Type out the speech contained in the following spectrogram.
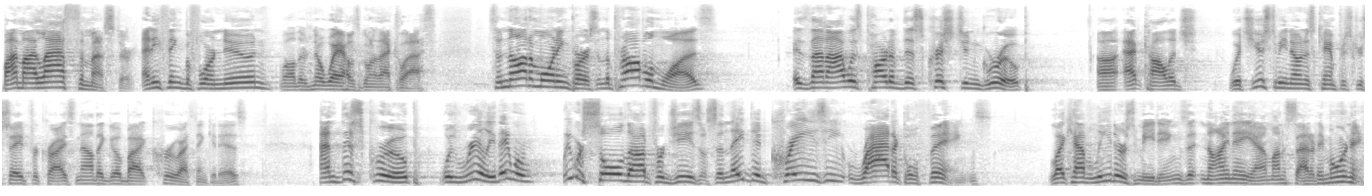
By my last semester, anything before noon, well, there's no way I was going to that class. So not a morning person. The problem was, is that I was part of this Christian group uh, at college, which used to be known as Campus Crusade for Christ. Now they go by Cru, I think it is. And this group was really, they were we were sold out for Jesus and they did crazy radical things like have leaders meetings at 9 a.m. on a Saturday morning.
